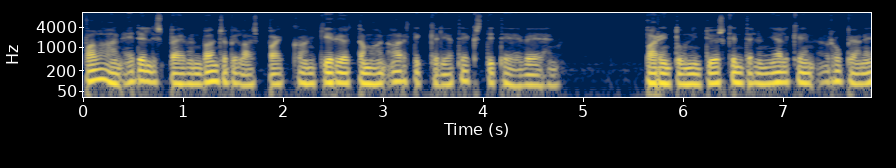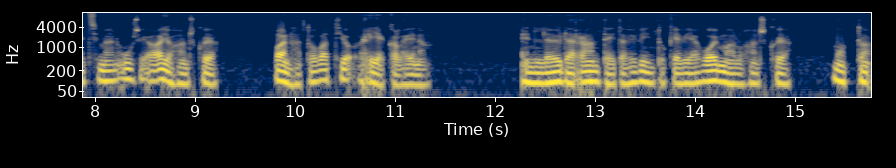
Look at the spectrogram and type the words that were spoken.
Palaan edellispäivän banjabilaispaikkaan kirjoittamaan artikkelia teksti TV:hen. Parin tunnin työskentelyn jälkeen rupean etsimään uusia ajohanskoja. Vanhat ovat jo riekaleina. En löydä ranteita hyvin tukevia voimailuhanskoja, mutta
